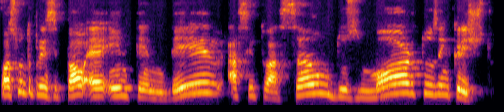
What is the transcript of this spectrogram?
O assunto principal é entender a situação dos mortos em Cristo.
